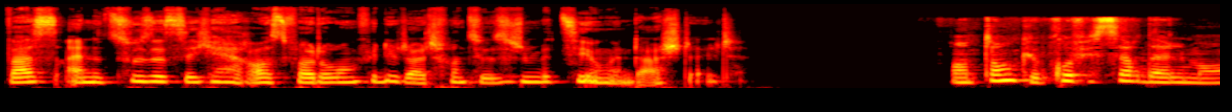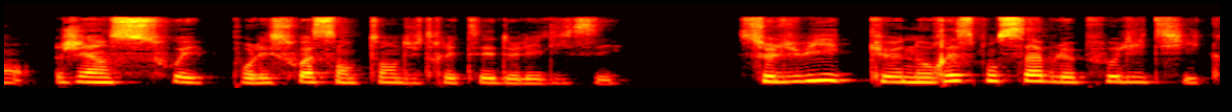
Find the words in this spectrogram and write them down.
was eine zusätzliche Herausforderung für die deutsch-französischen Beziehungen darstellt. En tant que professeur d'allemand, j'ai un souhait pour les 60 ans du traité de l'Élysée. Celui que nos responsables politiques,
